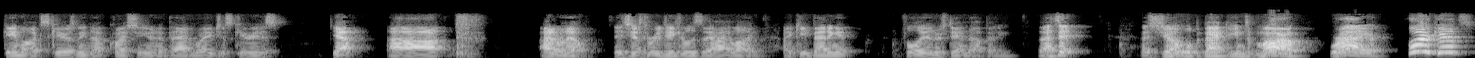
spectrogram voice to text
Game log scares me, not questioning you in a bad way, just curious. Yeah, uh, I don't know. It's just a ridiculously high line. I keep betting it. Fully understand not betting. That's it. That's Joe. We'll be back again tomorrow. We're out of here. Kids.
